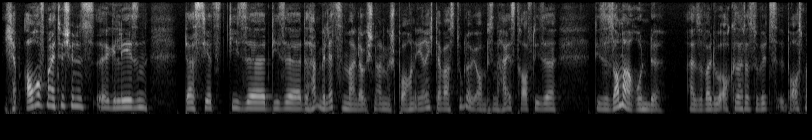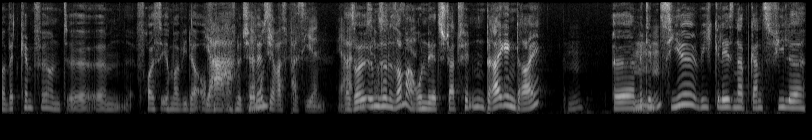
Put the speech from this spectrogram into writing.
ich habe auch auf My Tischtennis äh, gelesen, dass jetzt diese, diese, das hatten wir letztes Mal, glaube ich, schon angesprochen, Erich, da warst du, glaube ich, auch ein bisschen heiß drauf, diese, diese Sommerrunde. Also, weil du auch gesagt hast, du willst, brauchst mal Wettkämpfe und äh, ähm, freust dich auch mal wieder auf, ja, auf eine da Challenge. muss ja was passieren. Ja, da soll ja irgendeine so eine Sommerrunde jetzt stattfinden. Drei gegen drei. Mhm. Äh, mit Mhm. dem Ziel, wie ich gelesen habe, ganz viele,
